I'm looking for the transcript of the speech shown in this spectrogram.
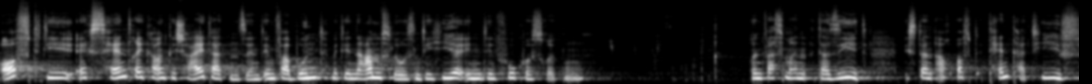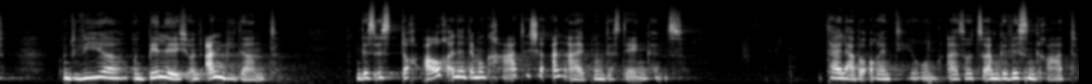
oft die Exzentriker und Gescheiterten sind im Verbund mit den Namenslosen, die hier in den Fokus rücken. Und was man da sieht, ist dann auch oft tentativ und wir und billig und anbiedernd. Und es ist doch auch eine demokratische Aneignung des Denkens. Teilhabeorientierung, also zu einem gewissen Grad.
